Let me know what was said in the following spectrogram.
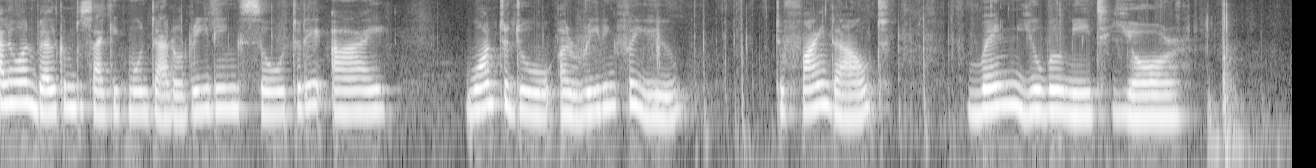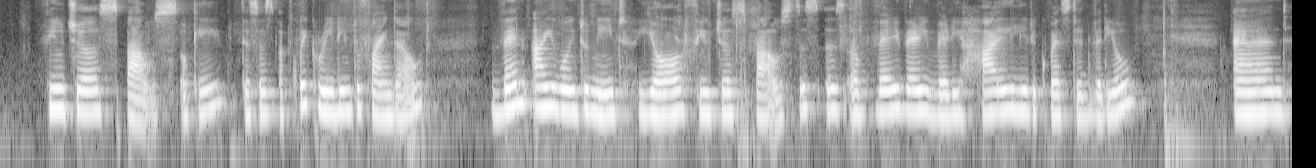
Hello and welcome to Psychic Moon Tarot reading. So today I want to do a reading for you to find out when you will meet your future spouse. Okay, this is a quick reading to find out when are you going to meet your future spouse. This is a very, very, very highly requested video, and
